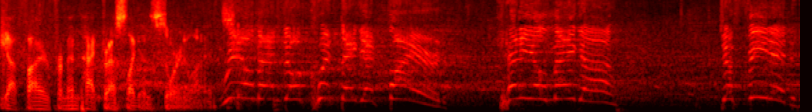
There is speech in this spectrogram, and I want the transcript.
He got fired from Impact Wrestling as storyline. Real men don't quit, they get fired. Kenny Omega defeated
